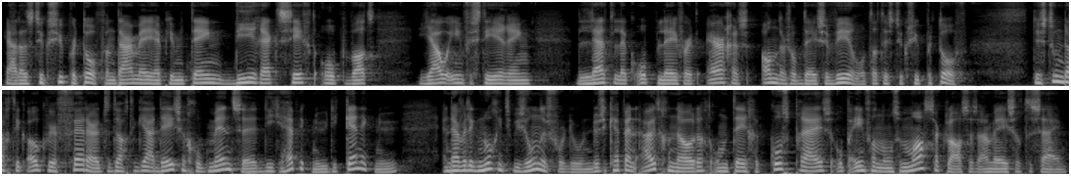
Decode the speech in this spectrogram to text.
Ja, dat is natuurlijk super tof, want daarmee heb je meteen direct zicht op wat jouw investering letterlijk oplevert ergens anders op deze wereld. Dat is natuurlijk super tof. Dus toen dacht ik ook weer verder. Toen dacht ik, ja, deze groep mensen, die heb ik nu, die ken ik nu. En daar wil ik nog iets bijzonders voor doen. Dus ik heb hen uitgenodigd om tegen kostprijs op een van onze masterclasses aanwezig te zijn.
